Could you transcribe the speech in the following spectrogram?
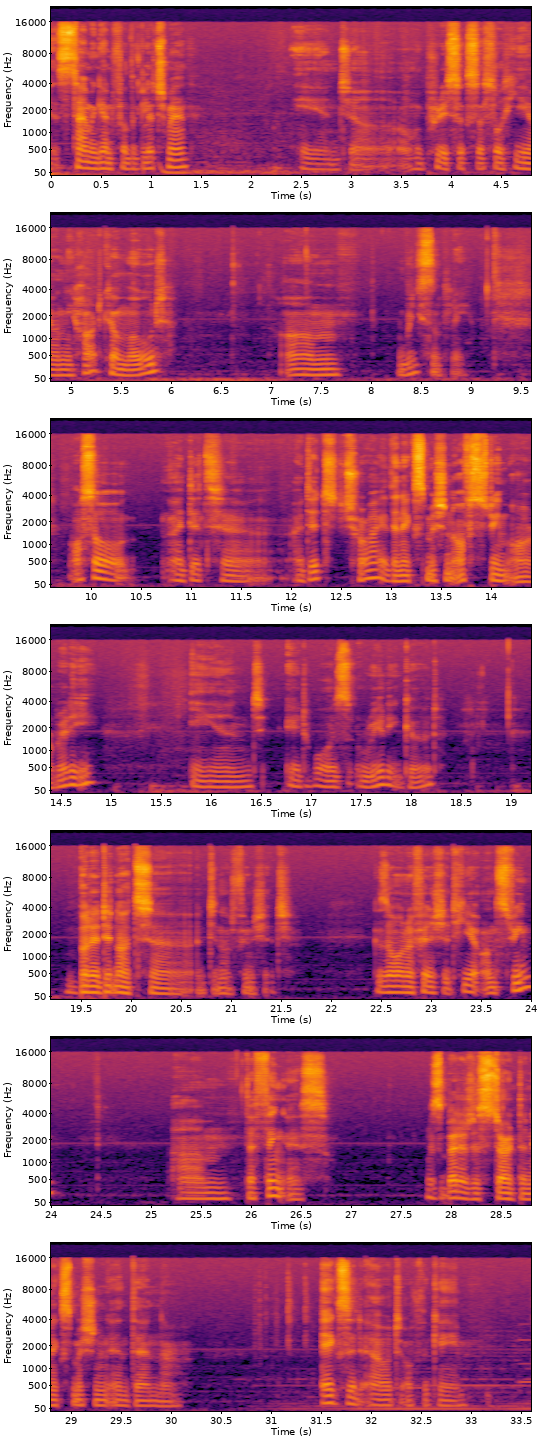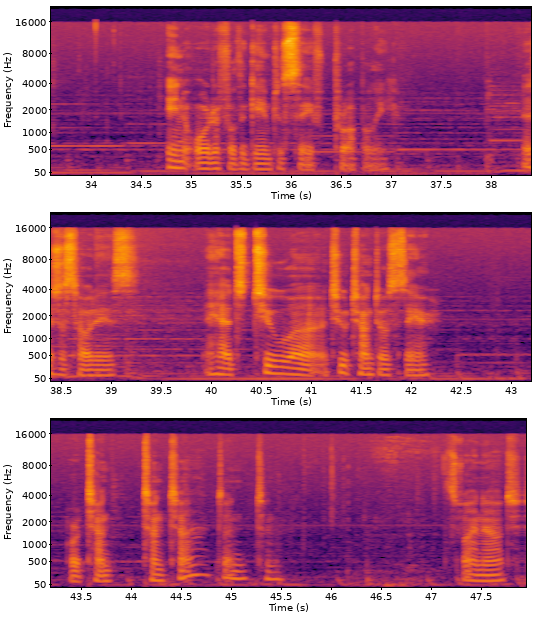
it's time again for the glitch man. And uh, we're pretty successful here on the hardcore mode. Um, recently. Also, I did uh, I did try the next mission off stream already, and it was really good. But I did not uh, I did not finish it because I want to finish it here on stream. Um, the thing is, it's better to start the next mission and then uh, exit out of the game in order for the game to save properly. That's just how it is. I had two uh, two Tantos there, or tan tanta tan tan. Let's find out.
